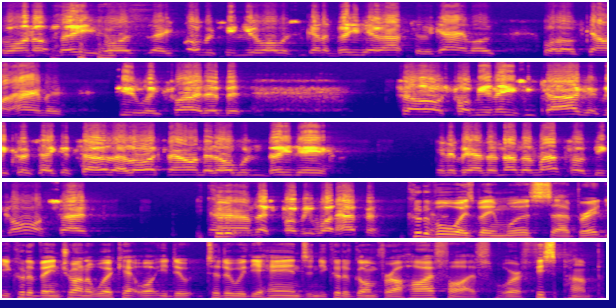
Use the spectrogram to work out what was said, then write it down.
why not me? well, they obviously knew I wasn't going to be there after the game. I was, well, I was going home a few weeks later, but so I was probably an easy target because they could say what they like, knowing that I wouldn't be there in about another month. I'd be gone. So um, that's probably what happened. Could have always been worse, uh, Brett. You could have been trying to work out what you do to do with your hands, and you could have gone for a high five or a fist pump.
